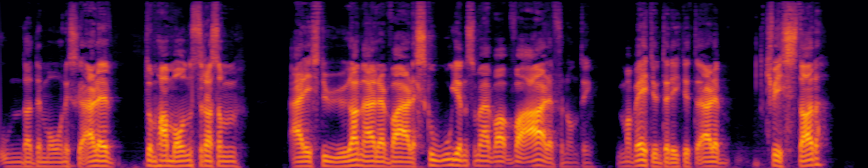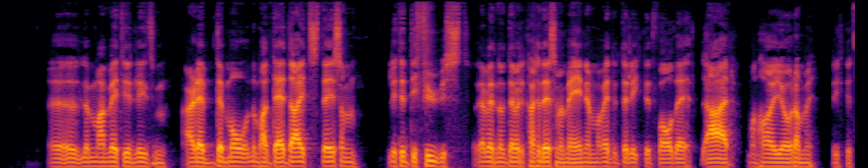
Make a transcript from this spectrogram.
onda demoniska, är det de här monstren som är i stugan eller vad är det skogen som är, vad, vad är det för någonting? Man vet ju inte riktigt, är det kvistar? Uh, man vet ju liksom, är det demon, de här deadites, det är som lite diffust. Jag vet inte, det är väl kanske det som är meningen, man vet inte riktigt vad det är man har att göra med riktigt.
